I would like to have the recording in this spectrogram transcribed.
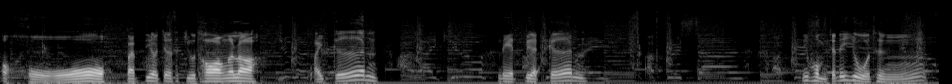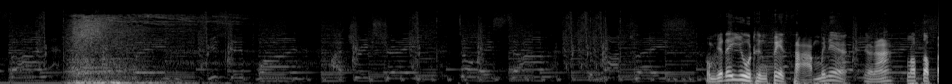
โอ้โห แป๊บเดียวเจอสกิลทองแล้วเหรอ ไวเกิน เลดเดือดเกิน นี่ผมจะได้อยู่ถึง ผมจะได้อยู่ถึงเฟสสามไหมเนี่ย เดี๋ยวนะ รอบต่อไป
